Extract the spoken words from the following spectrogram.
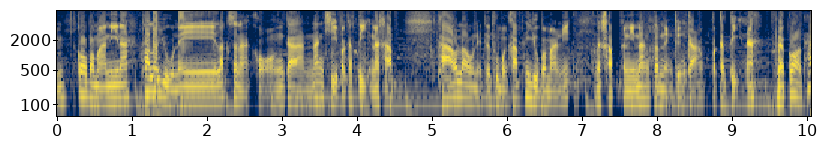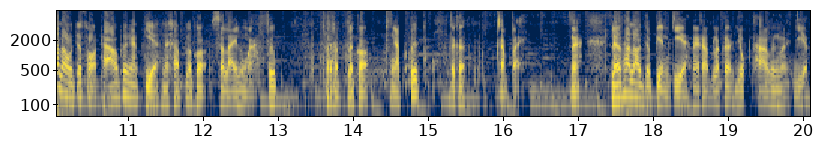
3ก็ประมาณนี้นะ ถ้าเราอยู่ในลักษณะของการนั่งขี่ปกตินะครับ เท้าเราเนี่ยจะถูกบังคับให้อยู่ประมาณนี้นะครับอันนี้นั่งตำแหน่งกึ่งกลางปกตินะแล้วก็ถ้าเราจะสอดเท้าเพื่องัดเกียร์นะครับแล้วก็สไลด์ลงมาฟึบนะครับแล้วก็งัดปึ๊กแล้วก็กลับไปนะแล้วถ้าเราจะเปลี่ยนเกียร์นะครับ แล้วก็ยกเท้าขึ้นมาเหยียบ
